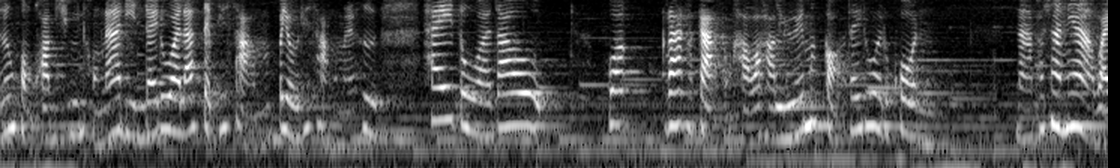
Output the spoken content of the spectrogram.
เรื่องของความชื้นของหน้าดินได้ด้วยและสเต็ปที่ 3 ประโยชน์ที่3ของมันคือ ให้ตัวเจ้าพวกรากอากาศของเขาอะค่ะเลื้อยมาเกาะได้ด้วยทุกคนนะเพราะฉะนั้นเนี่ยไว้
